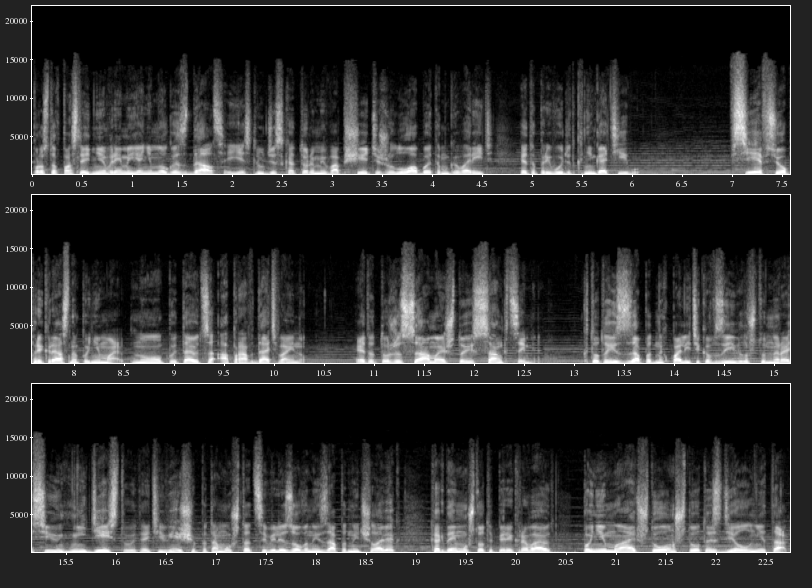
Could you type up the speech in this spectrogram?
Просто в последнее время я немного сдался, есть люди, с которыми вообще тяжело об этом говорить. Это приводит к негативу. Все все прекрасно понимают, но пытаются оправдать войну. Это то же самое, что и с санкциями. Кто-то из западных политиков заявил, что на Россию не действуют эти вещи, потому что цивилизованный западный человек, когда ему что-то перекрывают, понимает, что он что-то сделал не так.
